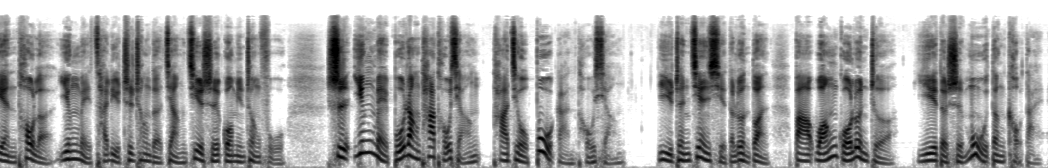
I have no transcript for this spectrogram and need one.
点透了英美财力支撑的蒋介石国民政府，是英美不让他投降，他就不敢投降。一针见血的论断，把亡国论者噎的是目瞪口呆。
